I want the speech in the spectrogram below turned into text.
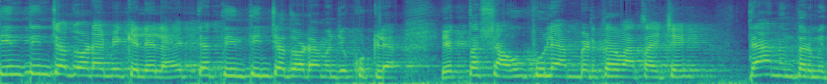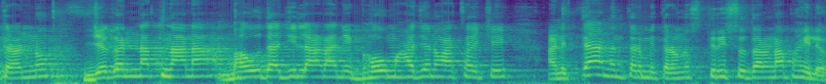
तीन तीनच्या जोड्या मी केलेल्या आहेत. त्या तीन तीनच्या जोड्या म्हणजे कुठल्या? एक तर शाहू फुले आंबेडकर वाचायचे. त्यानंतर मित्रांनो जगन्नाथ नाना भाऊ दाजी लाड आणि भाऊ महाजन वाचायचे. आणि त्यानंतर मित्रांनो स्त्री सुधारणा पाहिलं.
